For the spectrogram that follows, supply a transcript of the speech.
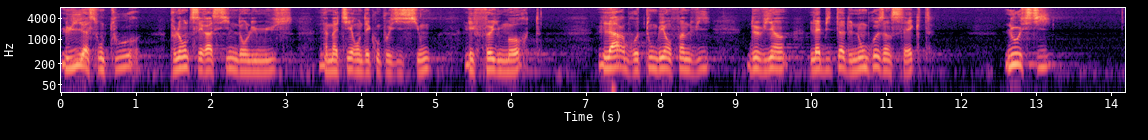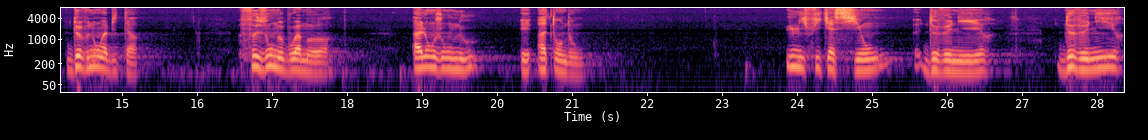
Lui, à son tour, plante ses racines dans l'humus, la matière en décomposition, les feuilles mortes. L'arbre tombé en fin de vie devient l'habitat de nombreux insectes. Nous aussi, devenons habitat. Faisons nos bois morts. Allongeons-nous et attendons. Humification, devenir, devenir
